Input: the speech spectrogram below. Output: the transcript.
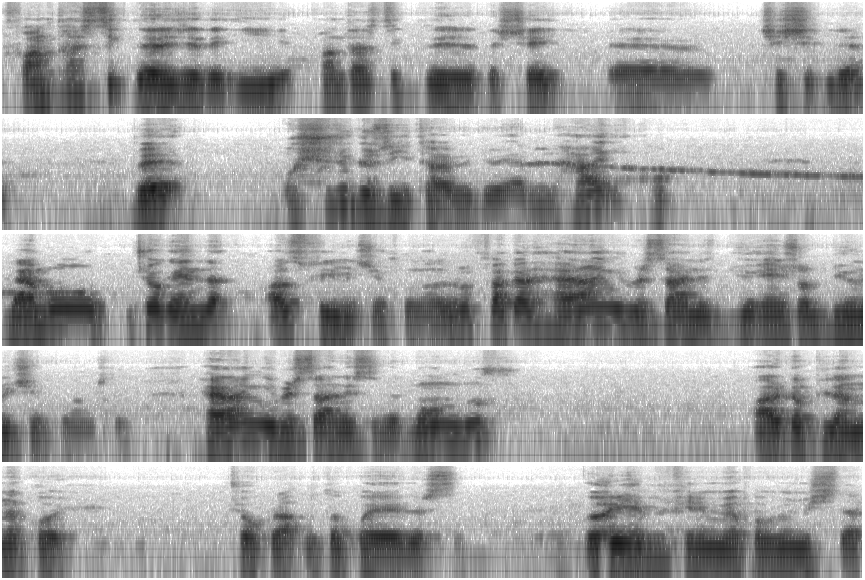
Fantastik derecede iyi, fantastik derecede şey, e, çeşitli ve aşırı göze hitap ediyor yani. Ha- ben bunu çok ender, az film için kullanıyorum. Fakat herhangi bir sahne, en son Dune için kullanmıştım. Herhangi bir sahnesinde dondur, arka planına koy. Çok rahatlıkla koyabilirsin. Öyle bir film yapabilmişler.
